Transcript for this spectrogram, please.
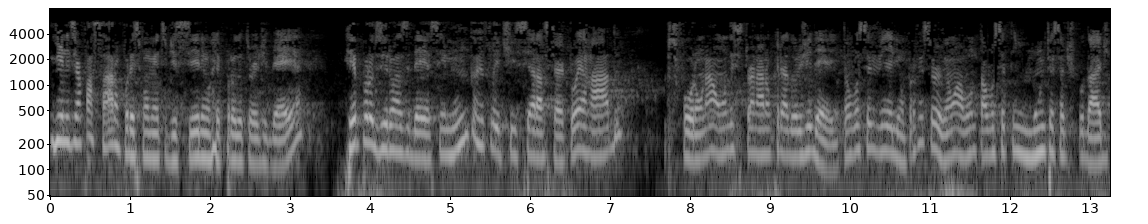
e eles já passaram por esse momento de serem um reprodutor de ideia, reproduziram as ideias sem nunca refletir se era certo ou errado, foram na onda e se tornaram criadores de ideia. Então você vê ali um professor, vê um aluno e tal, você tem muito essa dificuldade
